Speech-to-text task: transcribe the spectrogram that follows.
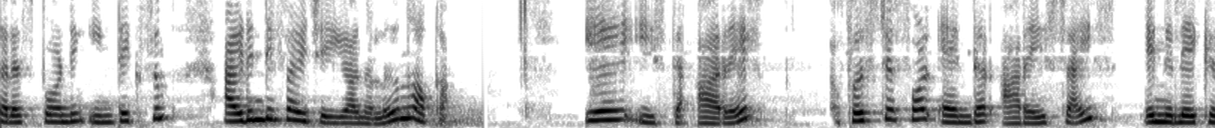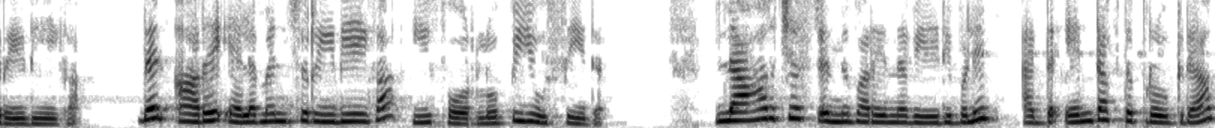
കറസ്പോണ്ടിങ് ഇൻഡെക്സും ഐഡന്റിഫൈ ചെയ്യുക എന്നുള്ളത് നോക്കാം. A is the array first of all enter array size എന്നിലേക്ക് റീഡ് ചെയ്യുക. ദെൻ അറേ എലമെന്റ്സ് റീഡ് ചെയ്യുക ഈ ഫോർ ലൂപ്പ് യൂസ് ചെയ്ത്. ലാർജസ്റ്റ് എന്ന് പറയുന്ന വേരിയബിളിൽ at the end of the program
